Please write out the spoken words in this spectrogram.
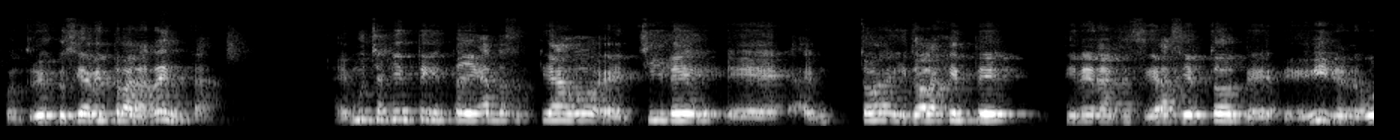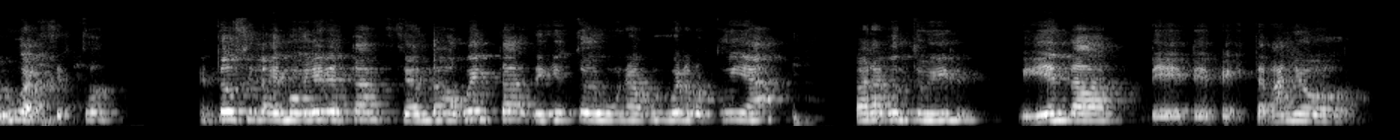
construidos exclusivamente para la renta. Hay mucha gente que está llegando a Santiago, en Chile, eh, hay toda, y toda la gente tiene la necesidad, ¿cierto?, de, vivir en algún lugar, ¿cierto? Entonces las inmobiliarias están, se han dado cuenta de que esto es una muy buena oportunidad para construir viviendas de, tamaño,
